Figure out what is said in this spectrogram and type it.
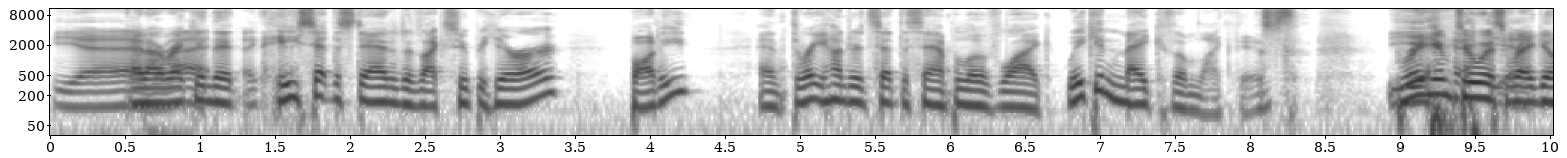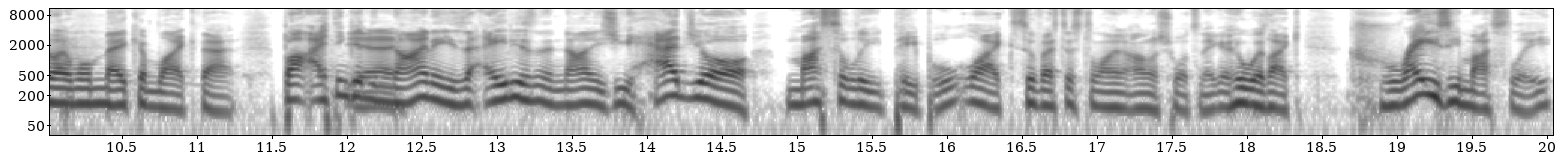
yeah, and I reckon that Okay. he set the standard of like superhero body, and 300 set the sample of like we can make them like this. Bring Yeah, him to us yeah. regular, and we'll make him like that. But I think in the 90s, the 80s, and the 90s, you had your muscly people like Sylvester Stallone, and Arnold Schwarzenegger, who were like crazy muscly,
